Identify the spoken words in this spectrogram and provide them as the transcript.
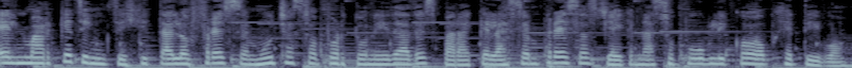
El marketing digital ofrece muchas oportunidades para que las empresas lleguen a su público objetivo.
